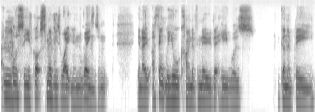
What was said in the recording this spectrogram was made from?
And Mm. obviously, you've got Smithies waiting in the wings. And, you know, I think we all kind of knew that he was going to be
